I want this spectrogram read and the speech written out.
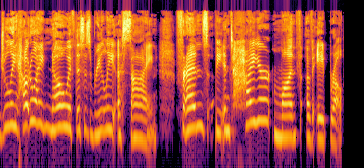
Julie, how do I know if this is really a sign? Friends, the entire month of April,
